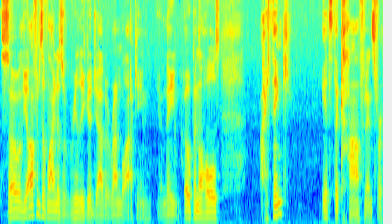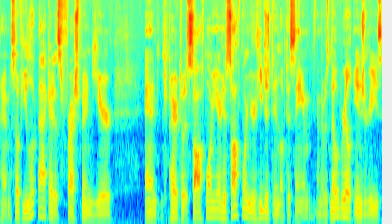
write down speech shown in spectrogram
So the offensive line does a really good job at run blocking. And they open the holes. I think it's the confidence for him. So if you look back at his freshman year and compare it to his sophomore year, his sophomore year he just didn't look the same, and there was no real injuries.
